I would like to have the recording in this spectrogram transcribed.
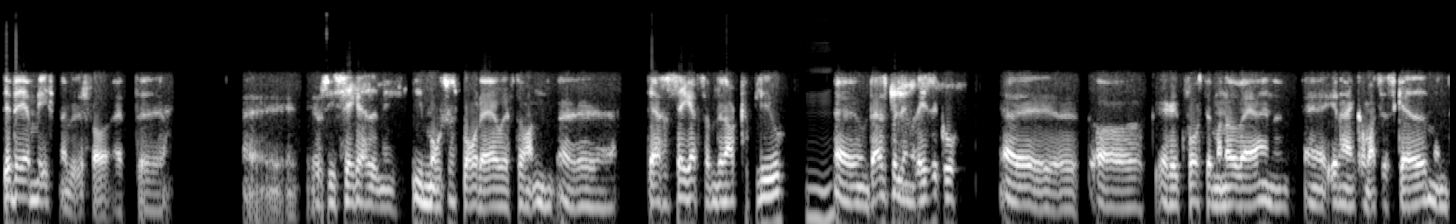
det er det, jeg er mest nervøs for, at øh, øh, jeg vil sige, sikkerheden i, i motorsport er jo efterhånden øh, det er så sikkert, som det nok kan blive. Mm. Øh, der er selvfølgelig en risiko, øh, og jeg kan ikke forestille mig noget værre, end, øh, end han kommer til skade, men,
